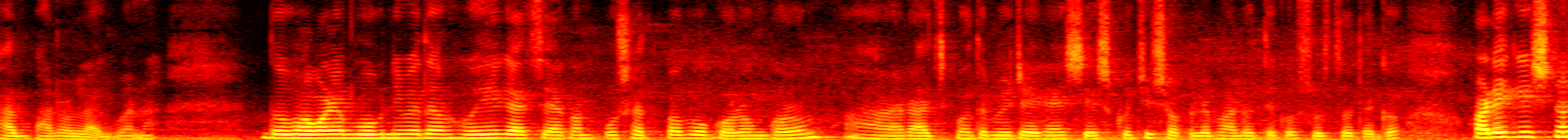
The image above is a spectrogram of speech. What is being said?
ভাত ভালো লাগবে না। তো ভগবানের ভোগ নিবেদন হয়ে গেছে। এখন প্রসাদ পাবো গরম গরম। আর আজকের মতো ভিডিও এখানে শেষ করছি। সকলে ভালো থেকো, সুস্থ থেকো। হরে কৃষ্ণ!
